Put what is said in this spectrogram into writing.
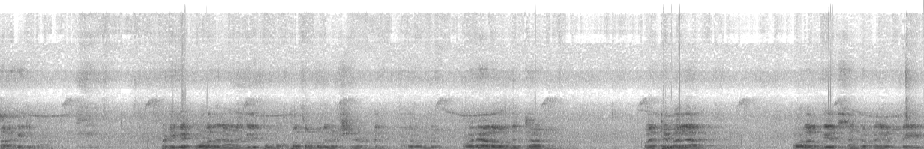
സാഹചര്യമാണ്. മെഡിക്കൽ കോളേജിലാണെങ്കിൽ ഇപ്പോൾ മുപ്പത്തൊമ്പത് മെഷീനുണ്ട് അതുകൊണ്ട് പോരാതെ വന്നിട്ടാണ് മറ്റു പല വോളണ്ടിയർ സംഘടനകളുടെയും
